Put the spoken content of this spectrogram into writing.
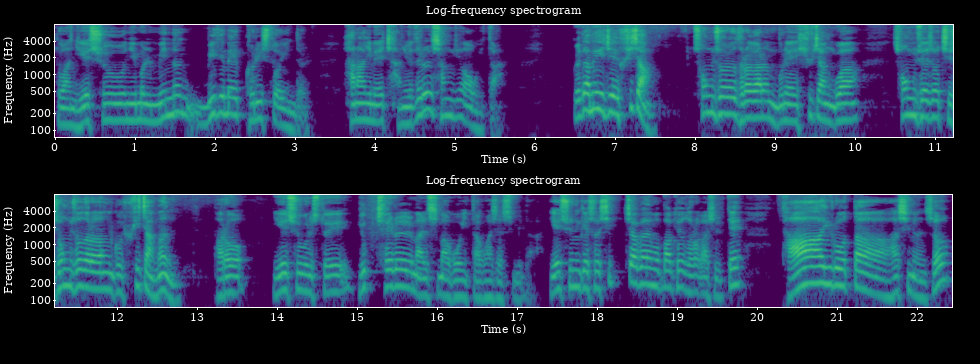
또한 예수님을 믿는 믿음의 그리스도인들, 하나님의 자녀들을 상징하고 있다. 그 다음에 이제 휘장, 성소로 들어가는 문의 휘장과 성소에서 지성소 들어가는 그 휘장은 바로 예수 그리스도의 육체를 말씀하고 있다고 하셨습니다. 예수님께서 십자가에 못 박혀 돌아가실 때 다 이루었다 하시면서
